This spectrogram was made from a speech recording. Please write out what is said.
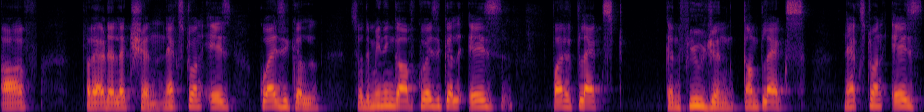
of predilection. Next one is quizzical. So the meaning of quizzical is perplexed confusion complex. Next one is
